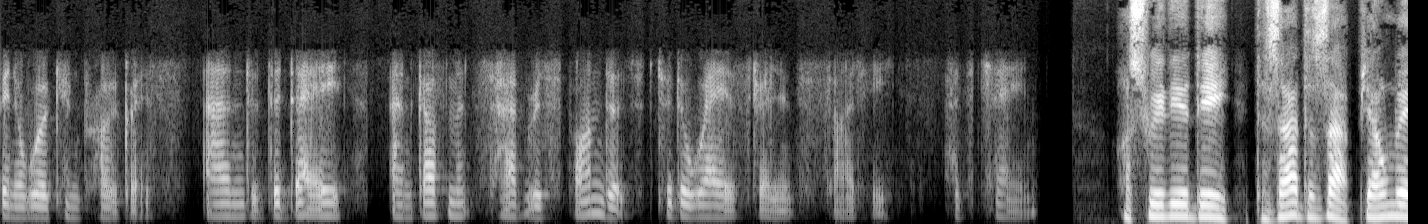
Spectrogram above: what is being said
been a work in progress, and the day and governments have responded to the way Australian society has changed. Australia Day တစားတစားပြောင်းလဲ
